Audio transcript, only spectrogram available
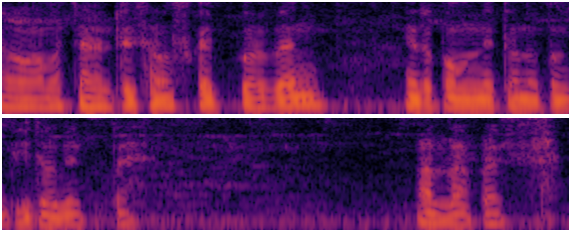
এবং আমার চ্যানেলটি সাবস্ক্রাইব করবেন। এরকম নিত্য নতুন ভিডিও দেখতে। আল্লাহ হাফেজ।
